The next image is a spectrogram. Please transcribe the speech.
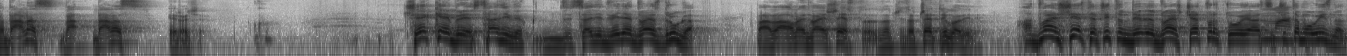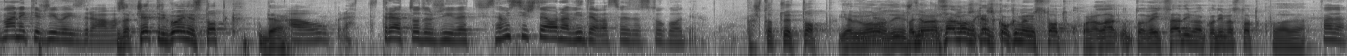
Pa danas, da, danas je rođena. Čekaj bre, stani bre, sad je 2022. Pa da, ona je 26, znači za četiri godine. A 26, ja čitam de- 24. ja se čitam ovo iznad. Ma neke živa i zdrava. Za četiri godine stotka. Da. Au, brat, treba to doživeti. Sam misliš što je ona videla sve za sto godina? Pa šta, to je top. Ja bih volao da vidim Pa što... ona sad može kaže koliko imam stotku. Ona lako to već sad ima kod ima stotku. Pa da. Pa da.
